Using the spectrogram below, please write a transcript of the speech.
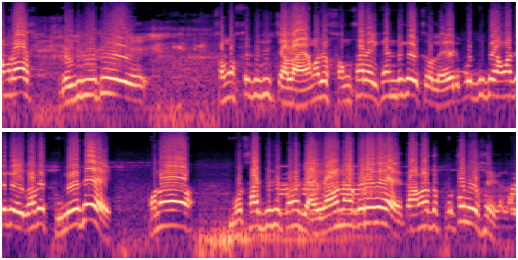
আমরা রুজি রুটি সমস্ত কিছু চালাই। আমাদের সংসার এখান থেকেই চলে। এরপর যদি আমাদেরকে এইভাবে তুলে দেয় কোনো বসার যদি কোনো জায়গাও না করে দেয় তো আমরা তো কোথায় বসে গেলাম।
